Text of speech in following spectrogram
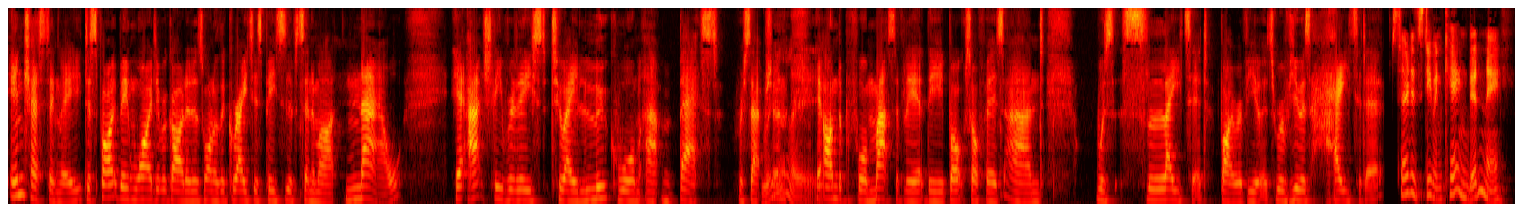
interestingly, despite being widely regarded as one of the greatest pieces of cinema now, it actually released to a lukewarm at best reception. Really? It underperformed massively at the box office and was slated by reviewers. Reviewers hated it. So did Stephen King, didn't he?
